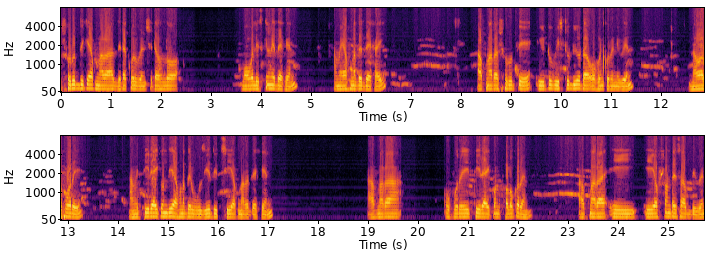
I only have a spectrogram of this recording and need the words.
শুরুর দিকে আপনারা যেটা করবেন সেটা হলো মোবাইল স্ক্রিনে দেখেন। আমি আপনাদের দেখাই। আপনারা শুরুতে ইউটিউব স্টুডিওটা ওপেন করে নেবেন। নেওয়ার পরে আমি তীর আইকন দিয়ে আপনাদের বুঝিয়ে দিচ্ছি, আপনারা দেখেন। আপনারা উপরে এই তীর আইকন ফলো করেন। আপনারা এই এই অপশনটায় চাপ দিবেন।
